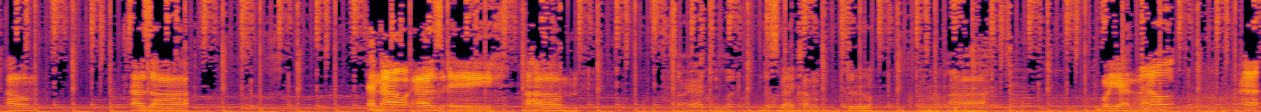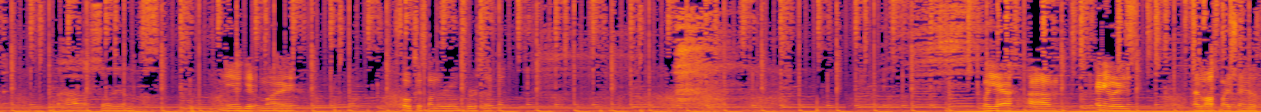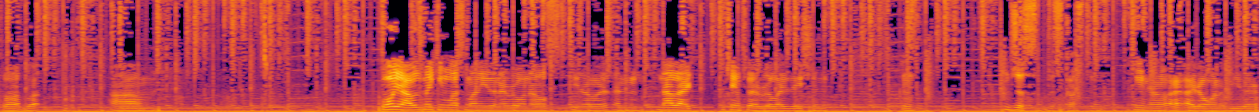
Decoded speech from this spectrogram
um, as a and now as a um, sorry, I had to let this guy come through. Uh, but yeah, now uh, uh, sorry, I'm I need to get my focus on the road for a second. But yeah, um, anyways, I lost my train of thought, but um, well, yeah, I was making less money than everyone else, you know, and now that I came to that realization, it's just disgusting. You know, I, I don't want to be there.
